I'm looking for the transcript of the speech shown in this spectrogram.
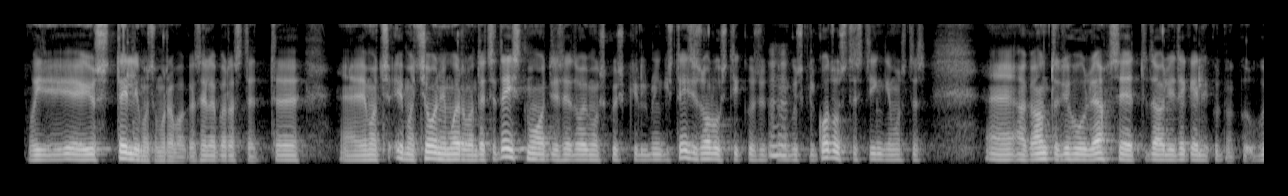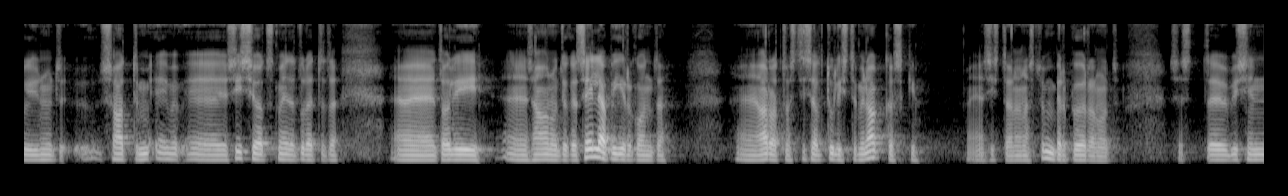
või just tellimusmõrvaga, sellepärast et emots-, emotsioonimõrv on täitsa teistmoodi, see toimuks kuskil mingis teises olustikus, ütleme mm -hmm. kuskil kodustes tingimustes. aga antud juhul jah, see, et teda oli tegelikult, kui nüüd saate sissejuhatust meelde tuletada, ta oli saanud ju ka seljapiirkonda, arvatavasti sealt tulistamine hakkaski ja siis ta on ennast ümber pööranud, sest mis siin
